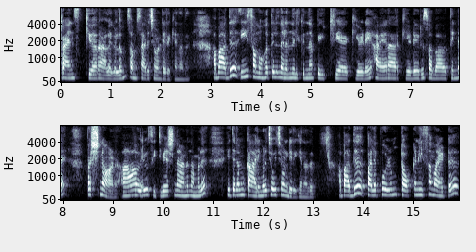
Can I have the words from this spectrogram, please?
ട്രാൻസ്ക്യൂർ ആളുകളും സംസാരിച്ചുകൊണ്ടിരിക്കുന്നത്. അപ്പോൾ അത് ഈ സമൂഹത്തിൽ നിലനിൽക്കുന്ന പേട്രിയാർക്കിയുടെ ഹയറാർക്കിയുടെ ഒരു സ്വഭാവത്തിന്റെ പ്രശ്നമാണ്. ആ ഒരു സിറ്റുവേഷനാണ് നമ്മൾ ഇത്തരം കാര്യങ്ങൾ ചോദിച്ചുകൊണ്ടിരിക്കുന്നത്. അപ്പോൾ അത് പലപ്പോഴും ടോക്കണിസമായിട്ട്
